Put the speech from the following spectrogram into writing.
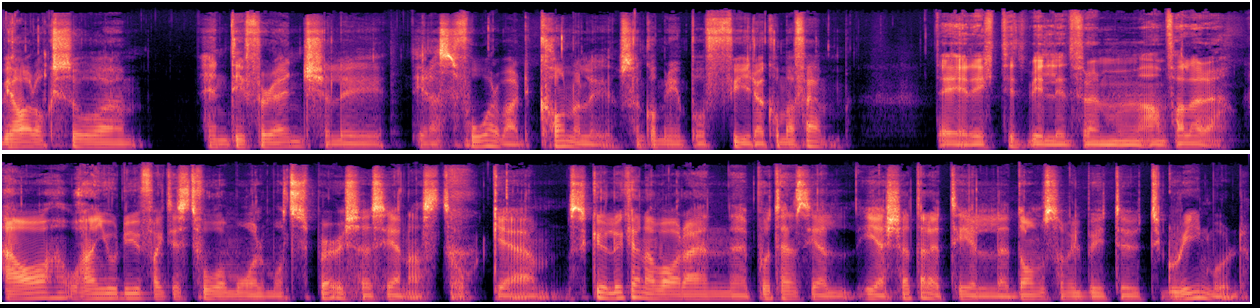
Vi har också en differential i deras forward Connolly som kommer in på 4,5. Det är riktigt billigt för en anfallare. Ja, och han gjorde ju faktiskt två mål mot Spurs här senast och eh, skulle kunna vara en potentiell ersättare till de som vill byta ut Greenwood.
